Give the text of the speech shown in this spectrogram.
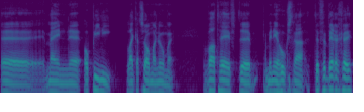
uh, mijn uh, opinie, laat ik het zo maar noemen. Wat heeft uh, meneer Hoekstra te verbergen?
